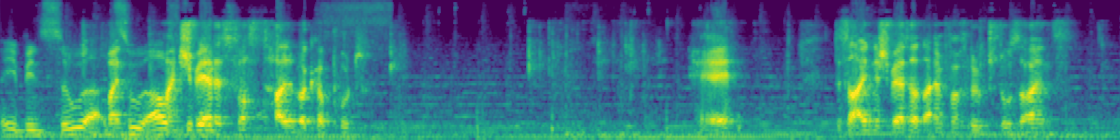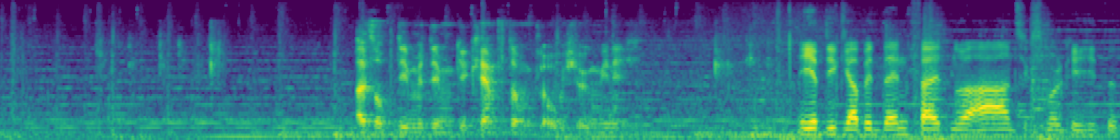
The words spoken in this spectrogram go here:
ich bin so, Mein, zu mein. Schwert ist fast halber kaputt. Hä? Das eine Schwert hat einfach Rückstoß 1. Als ob die mit dem gekämpft haben, glaube ich irgendwie nicht. Ich hab die, glaube in den Fight nur ein einziges Mal gehittet.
